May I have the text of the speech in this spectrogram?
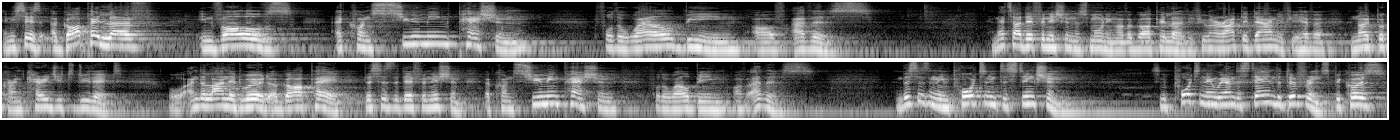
And he says, Agape love involves a consuming passion for the well being of others. And that's our definition this morning of agape love. If you want to write it down, if you have a notebook, I encourage you to do that. Or underline that word, agape. This is the definition a consuming passion for the well being of others. And this is an important distinction. It's important that we understand the difference because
